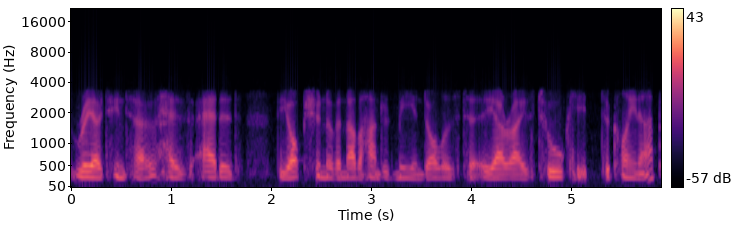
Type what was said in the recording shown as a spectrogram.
Rio Tinto has added the option of another $100 million to ERA's toolkit to clean up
